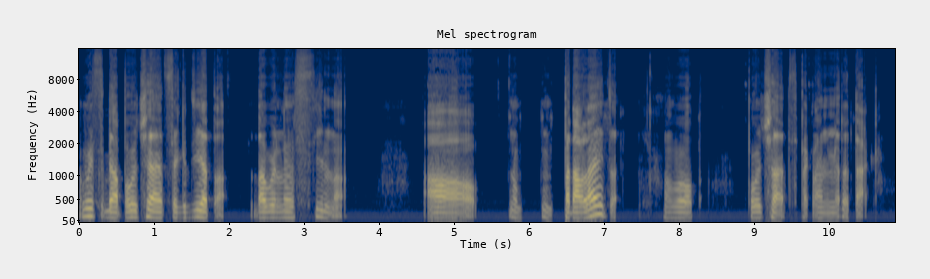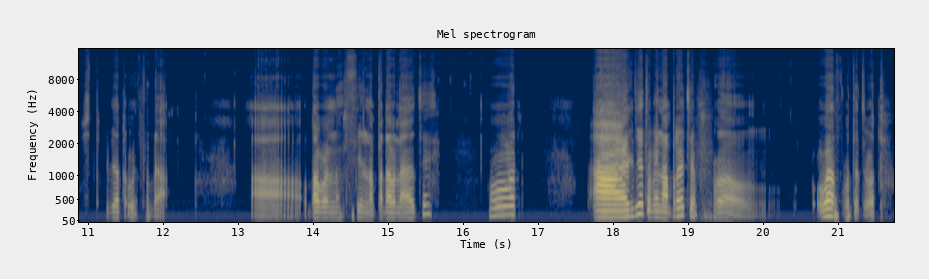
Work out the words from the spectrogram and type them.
вы себя, получается, где-то довольно сильно а, ну, подавляете, вот, получается, по крайней мере, так, что где-то вы себя а, довольно сильно подавляете, вот, а где-то вы напротив, а, у вас вот эти вот э,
